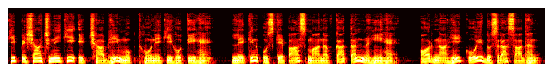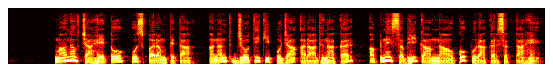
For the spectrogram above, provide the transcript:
कि पिशाचनी की इच्छा भी मुक्त होने की होती है, लेकिन उसके पास मानव का तन नहीं है और ना ही कोई दूसरा साधन। मानव चाहे तो उस परम पिता अनंत ज्योति की पूजा आराधना कर अपने सभी कामनाओं को पूरा कर सकता है।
